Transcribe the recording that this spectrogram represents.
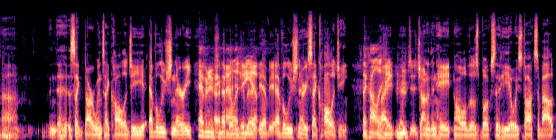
uh, it's like Darwin psychology, evolutionary evolutionary uh, biology, yep. evolutionary psychology psychology, right? Mm-hmm. Jonathan Haidt and all of those books that he always talks about.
